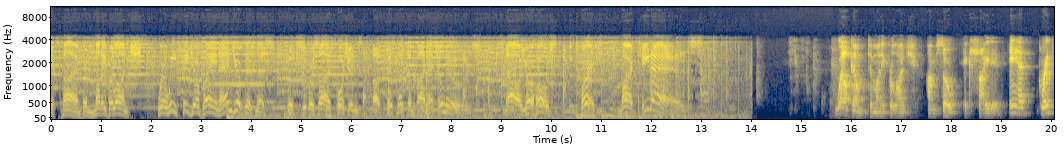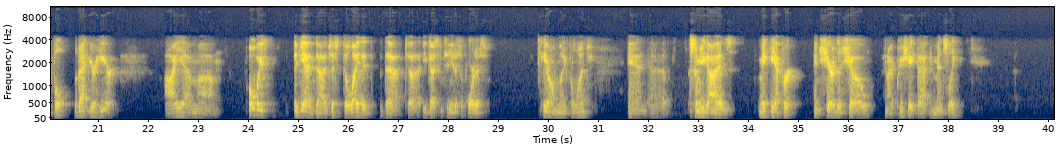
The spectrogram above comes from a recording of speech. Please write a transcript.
It's time for Money for Lunch, where we feed your brain and your business with supersized portions of business and financial news. Now, your host, Bert Martinez. Welcome to Money for Lunch. I'm so excited and grateful that you're here. I am um, always, again, uh, just delighted that uh, you guys continue to support us here on Money for Lunch. And uh, some of you guys make the effort and share this show, and I appreciate that immensely.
